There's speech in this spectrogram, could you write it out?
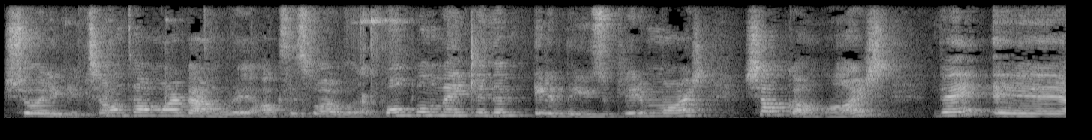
Şöyle bir çantam var. Ben buraya aksesuar olarak pomponumu ekledim. Elimde yüzüklerim var. Şapkam var. Ve e,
